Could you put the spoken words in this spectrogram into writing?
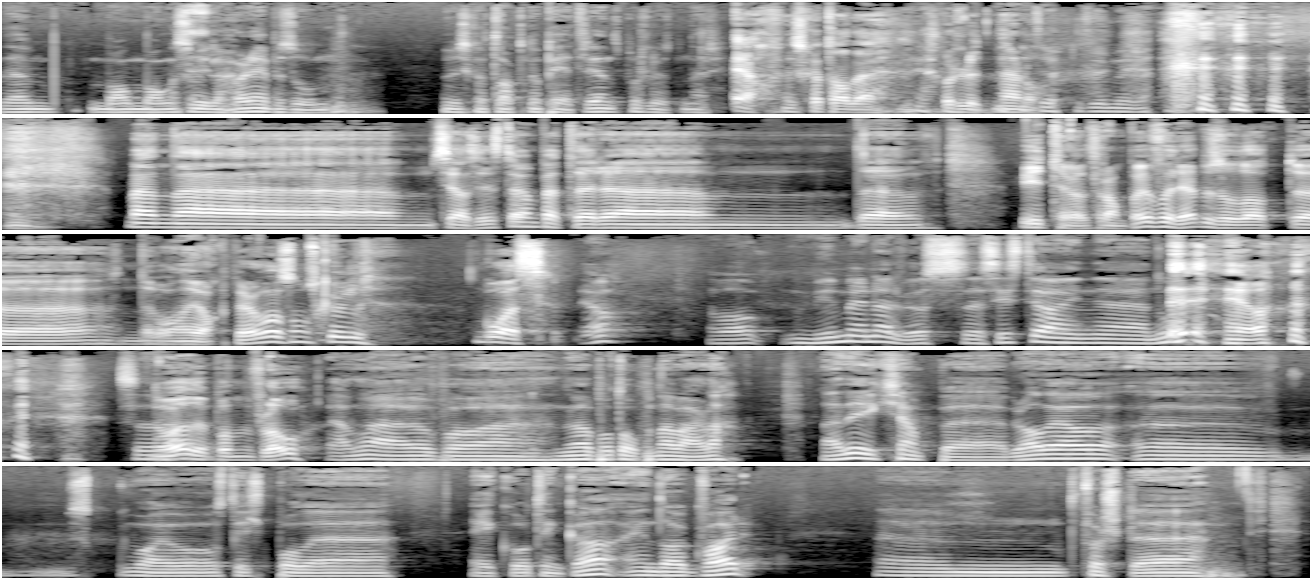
det er mange, mange som vil høre den episoden. Men vi skal takke noe P3 på slutten her. Ja, vi skal ta det på slutten her nå. Men uh, siden sist, Jan Petter, eh, det, vi trampa i forrige episode at uh, det var noen jaktprøver som skulle gås. Ja. Jeg var mye mer nervøs sist ja, enn eh, nå. Ja. Så, Nå er du på en flow. Ja, nå er jeg på, nå er jeg på toppen av verden. Nei, det gikk kjempebra. Det uh, var jo stilt både Eiko og Tinka en dag hver. Um, første,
